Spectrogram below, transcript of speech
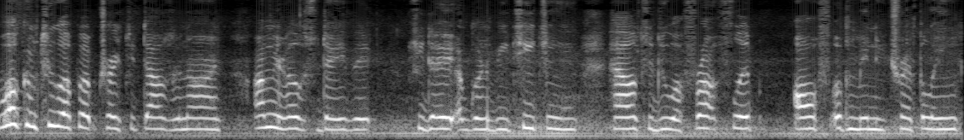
Welcome to Up Up Trey 2009. I'm your host David. Today I'm going to be teaching you how to do a front flip off of mini trampoline.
